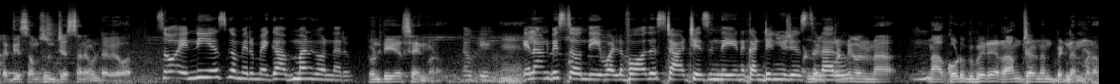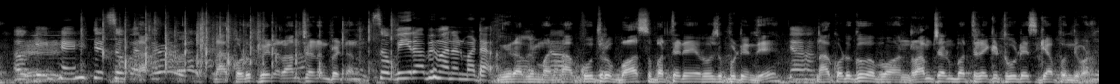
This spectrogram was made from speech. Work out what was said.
ప్రతి సంవత్సరం చేస్తూనే ఉంటాయి వ్యవహారం. సో ఎన్ని ఇయర్స్గా మీరు మెగా అభిమానిగా ఉన్నారు? ట్వంటీ ఇయర్స్ అయింది మేడం. ఓకే ఎలా అనిపిస్తోంది? వాళ్ళ ఫాదర్ స్టార్ట్ చేసింది ఈయన కంటిన్యూ చేస్తున్నారు. నా కొడుకు పేరే రామ్ చరణ్ అని పెట్టాను మేడం. ఓకే సూపర్ నా కొడుకు పేరే రామ్ చరణ్ అని పెట్టాను సో వీరాభిమాన్ అనమాట వీరాభిమాన్. నా కూతురు బాస్ బర్త్డే రోజు పుట్టింది. ఆహా. నా కొడుకు రామ్ చరణ్ బర్త్డేకి టూ డేస్ గ్యాప్ ఉంది madam.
